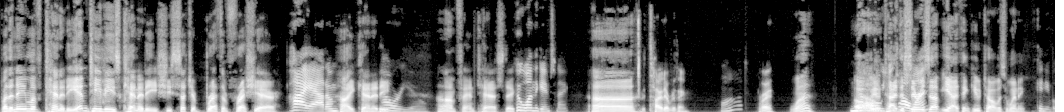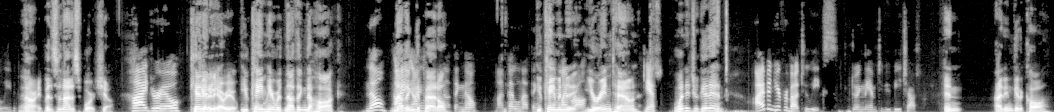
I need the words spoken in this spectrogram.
By the name of Kennedy, MTV's Kennedy. She's such a breath of fresh air. Hi, Adam. Hi, Kennedy. How are you? Oh, I'm fantastic. Who won the game tonight? Uh, It tied everything, What? right? what? No, oh, we tied the series won? up? Yeah, I think Utah was winning. Can you believe it? All right, but this is not a sports show. Hi, Drew. Kennedy, Kennedy, how are you? You came here with nothing to hawk. No, Nothing I, to I hold pedal. Nothing. No, I pedal nothing. You came except my into, you're in town. Yes, When did you get in? I've been here for about two weeks doing the MTV Beach House. And I didn't get a call.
